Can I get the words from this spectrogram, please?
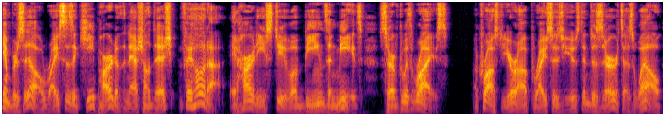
In Brazil, rice is a key part of the national dish feijoada, a hearty stew of beans and meats served with rice. Across Europe, rice is used in desserts as well,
